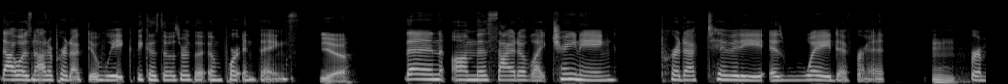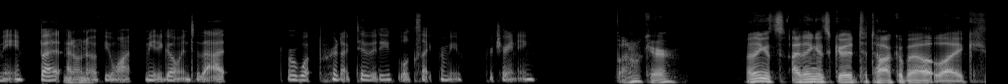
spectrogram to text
that was not a productive week because those were the important things. Yeah. Then on the side of like training, productivity is way different Mm. for me. But I don't Mhm. know if you want me to go into that or what productivity looks like for me for training. I don't care. I think it's I think it's good to talk about like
